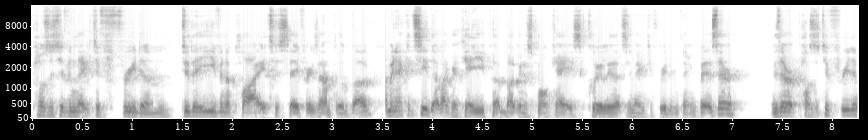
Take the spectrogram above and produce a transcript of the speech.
positive and negative freedom, do they even apply to say, for example, a bug? I mean, I can see that like, okay, you put a bug in a small case, clearly that's a negative freedom thing. But is there is there a positive freedom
